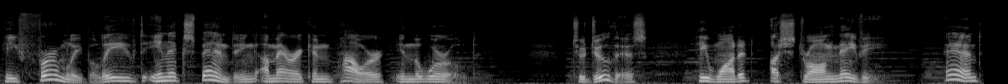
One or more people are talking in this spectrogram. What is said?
He firmly believed in expanding American power in the world. To do this, he wanted a strong navy, and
